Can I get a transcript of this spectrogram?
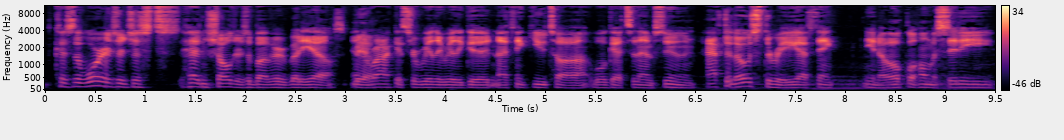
because the Warriors are just head and shoulders above everybody else, and yeah. the Rockets are really, really good. And I think Utah will get to them soon. After those three, I think you know Oklahoma City,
